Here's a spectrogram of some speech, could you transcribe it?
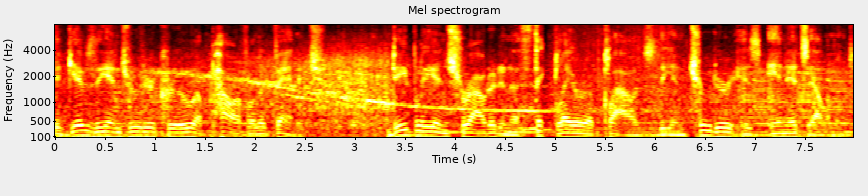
it gives the intruder crew a powerful advantage. Deeply enshrouded in a thick layer of clouds, the intruder is in its element.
